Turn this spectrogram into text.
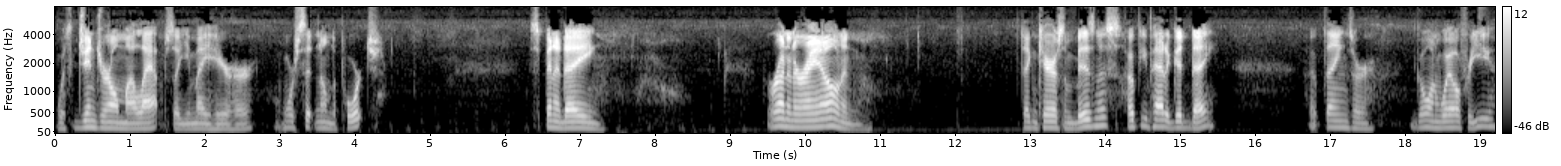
with Ginger on my lap, so you may hear her. We're sitting on the porch. Spent a day running around and taking care of some business. Hope you've had a good day. Hope things are going well for you.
